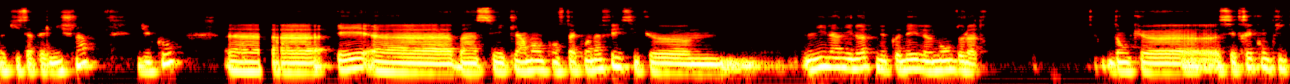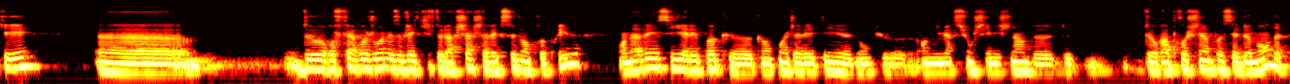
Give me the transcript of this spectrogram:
euh, qui s'appelle Michelin, du coup. Euh, et ben, c'est clairement le constat qu'on a fait, c'est que hum, ni l'un ni l'autre ne connaît le monde de l'autre. Donc, c'est très compliqué de refaire rejoindre les objectifs de la recherche avec ceux de l'entreprise. On avait essayé à l'époque, euh, quand moi j'avais été euh, donc euh, en immersion chez Michelin, de, de, rapprocher un peu ces deux mondes.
